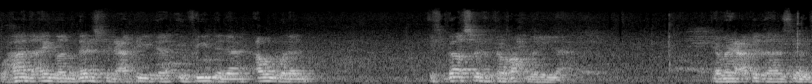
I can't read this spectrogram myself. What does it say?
وهذا أيضا درس في العقيدة يفيدنا أولا إثبات صفة الرحمة لله كما يعتقدها السنة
